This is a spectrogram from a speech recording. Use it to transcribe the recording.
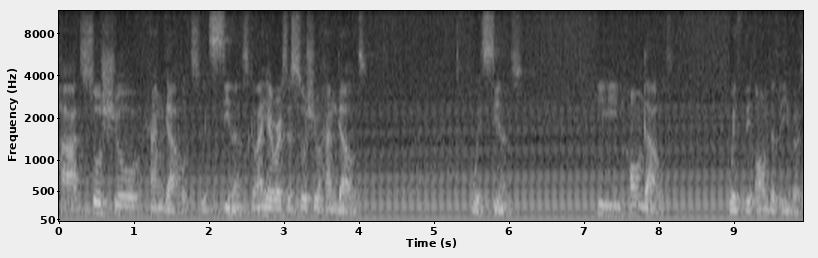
had social hangouts with sinners. Can I hear where it says social hangouts? With sinners. He hung out with the unbelievers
